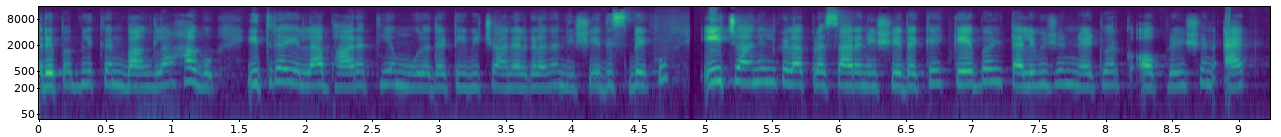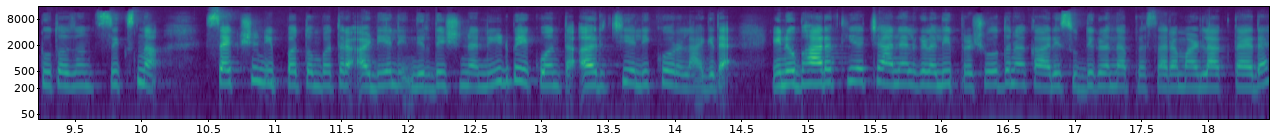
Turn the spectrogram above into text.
Republican Bangla ಹಾಗೂ ಇತರ ಎಲ್ಲ ಭಾರತೀಯ ಮೂಲದ ಟಿವಿ ಚಾನೆಲ್ಗಳನ್ನು ನಿಷೇಧಿಸಬೇಕು. ಈ ಚಾನೆಲ್ಗಳ ಪ್ರಸಾರ ನಿಷೇಧಕ್ಕೆ cable television network operation act two thousand ಸಿಕ್ಸ್ನ ಸೆಕ್ಷನ್ ಇಪ್ಪತ್ತೊಂಬತ್ತರ ಅಡಿಯಲ್ಲಿ ನಿರ್ದೇಶನ ನೀಡಬೇಕು ಅಂತ ಅರ್ಜಿಯಲ್ಲಿ ಕೋರಲಾಗಿದೆ. ಇನ್ನು ಭಾರತೀಯ ಚಾನೆಲ್ಗಳಲ್ಲಿ ಪ್ರಚೋದನಕಾರಿ ಸುದ್ದಿಗಳನ್ನು ಪ್ರಸಾರ ಮಾಡಲಾಗ್ತಾ ಇದೆ.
